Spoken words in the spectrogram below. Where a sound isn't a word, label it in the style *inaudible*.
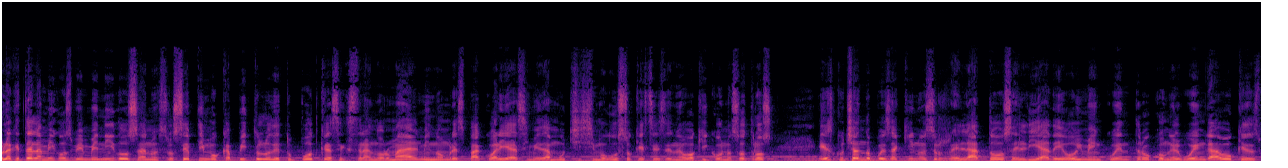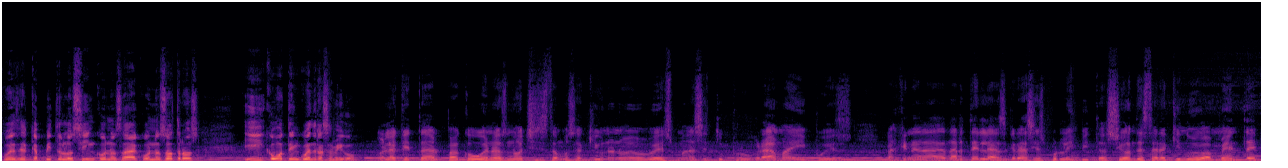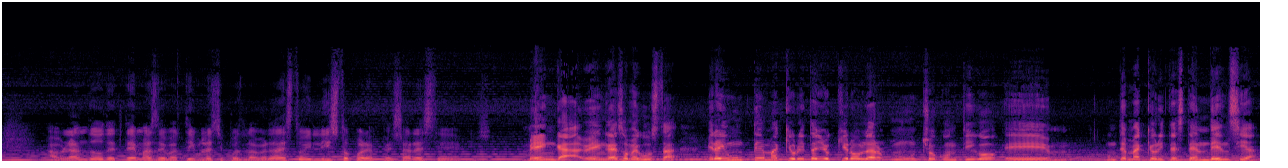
Hola, ¿qué tal amigos? Bienvenidos a nuestro séptimo capítulo de tu podcast Extra Normal. Mi nombre es Paco Arias y me da muchísimo gusto que estés de nuevo aquí con nosotros, escuchando pues aquí nuestros relatos. El día de hoy me encuentro con el buen Gabo que después del capítulo 5 nos estaba con nosotros. ¿Y cómo te encuentras, amigo? Hola, ¿qué tal Paco? Buenas noches. Estamos aquí una nueva vez más en tu programa y pues más que nada darte las gracias por la invitación de estar aquí nuevamente hablando de temas debatibles y pues la verdad estoy listo para empezar este pues, Venga, venga, eso me gusta. Mira, hay un tema que ahorita yo quiero hablar mucho contigo. eh, un tema que ahorita es tendencia.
